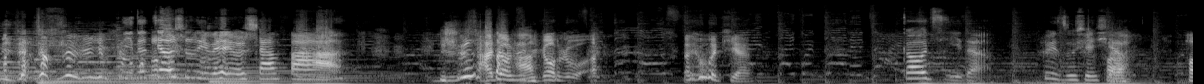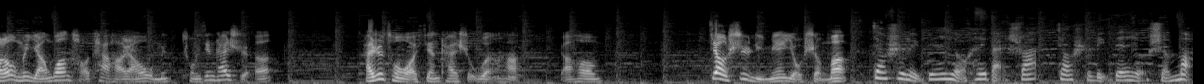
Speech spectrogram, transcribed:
你家教室里有？你的教室里面有沙发。你是啥教室？你告诉我。哎呦我天！高级的贵族学校。好了，好了，我们阳光淘汰哈，然后我们重新开始，还是从我先开始问哈。然后，教室里面有什么？教室里边有黑板刷。教室里边有什么？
